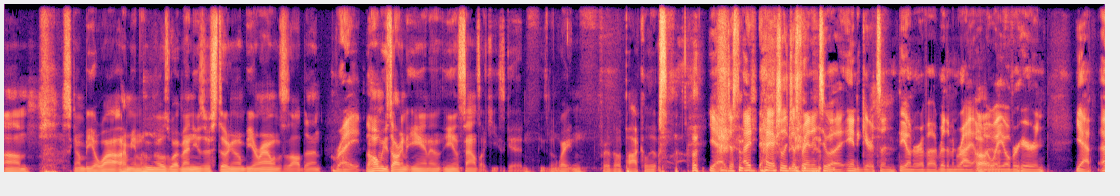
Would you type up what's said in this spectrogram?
um it's gonna be a while i mean who knows what venues are still gonna be around when this is all done. Right. the homie's talking to ian and ian sounds like he's good. He's been waiting for the apocalypse Yeah, I just I, I actually just ran into uh, Andy Gerritsen, the owner of uh, Rhythm and Riot, on Oh, my yeah. way over here, and yeah, uh,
